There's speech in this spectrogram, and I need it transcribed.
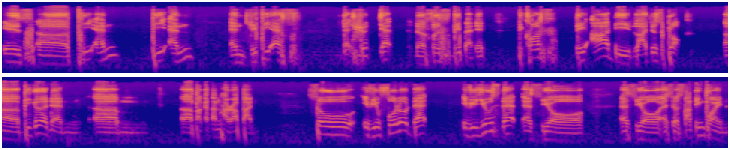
is uh, PN, BN, and GPS, that should get the first dip at it because they are the largest block, uh, bigger than um, uh, Pakatan Harapan. So if you follow that, if you use that as your as your as your starting point,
